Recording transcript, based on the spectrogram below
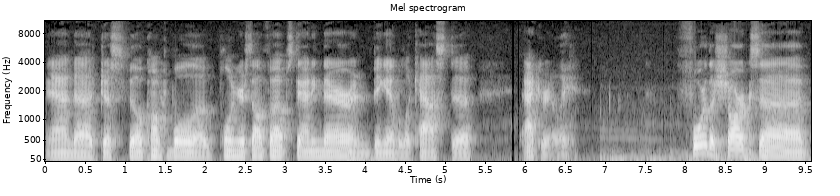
and uh, just feel comfortable of pulling yourself up, standing there, and being able to cast uh, accurately. For the sharks, uh,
